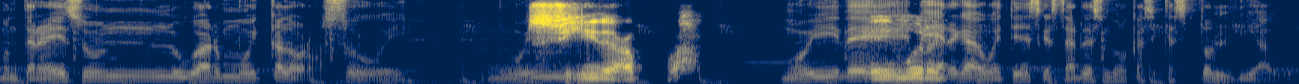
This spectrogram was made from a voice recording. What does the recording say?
Monterrey es un lugar muy caloroso, güey. Muy, Sí, de, ah, muy de muy verga, güey. Tienes que estar desnudo casi casi todo el día, güey.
